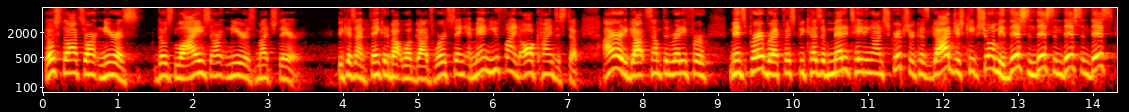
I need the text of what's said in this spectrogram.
those thoughts aren't near as, those lies aren't near as much there because I'm thinking about what God's word's saying. And man, you find all kinds of stuff. I already got something ready for men's prayer breakfast because of meditating on scripture, because God just keeps showing me this and this and this and this. And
